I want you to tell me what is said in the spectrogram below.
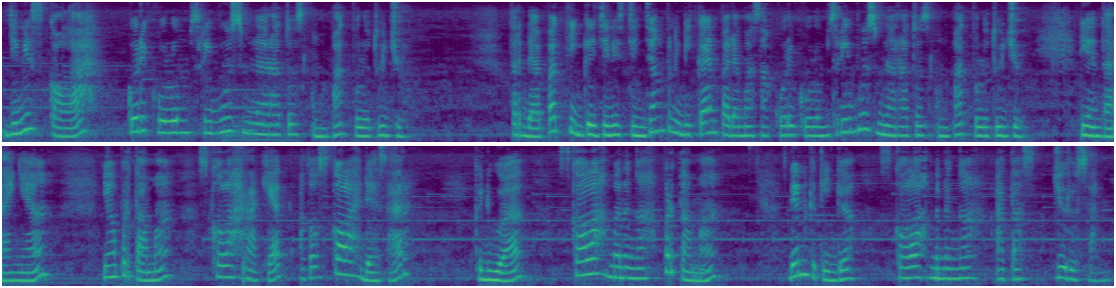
Jenis sekolah kurikulum 1947. Terdapat tiga jenis jenjang pendidikan pada masa kurikulum 1947. Di antaranya, yang pertama, sekolah rakyat atau sekolah dasar, kedua, sekolah menengah pertama, dan ketiga, sekolah menengah atas jurusan.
